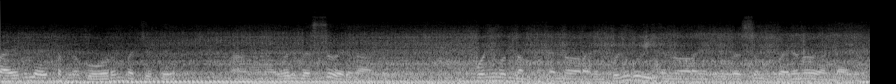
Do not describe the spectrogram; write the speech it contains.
വൈൽഡ് ലൈഫ് എന്ന ബോർഡും വെച്ചിട്ട് ഒരു ബസ് വരുന്നതാണ്. പൊൻകുന്നം എന്ന് പറഞ്ഞ പൊൻകുഴി എന്ന് പറഞ്ഞ ഒരു ബസ്സും വരുന്നത് കണ്ടായിരുന്നു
